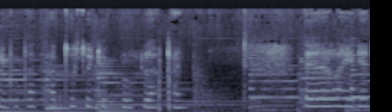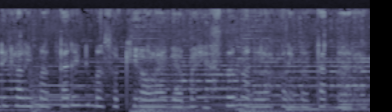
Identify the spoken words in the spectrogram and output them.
1478. Daerah lainnya di Kalimantan yang dimasuki oleh agama Islam adalah Kalimantan Barat.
